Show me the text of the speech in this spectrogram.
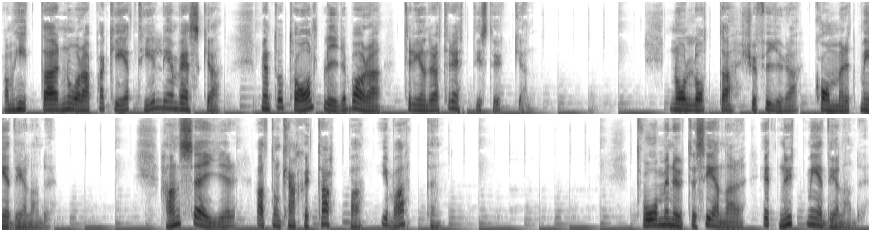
De hittar några paket till i en väska, men totalt blir det bara 330 stycken. 08.24 kommer ett meddelande. Han säger att de kanske tappar i vatten. Två minuter senare ett nytt meddelande.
